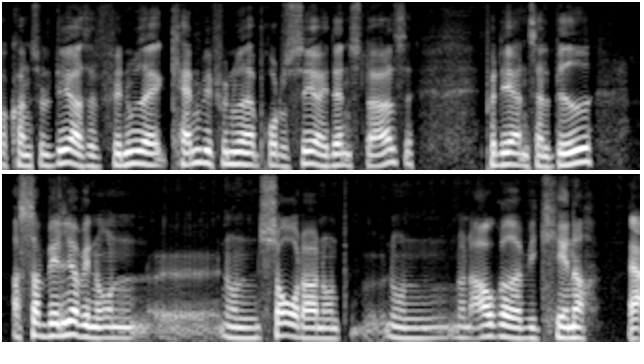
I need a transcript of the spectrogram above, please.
at konsolidere os og finde ud af, kan vi finde ud af at producere i den størrelse på det antal bede, og så vælger vi nogle, øh, nogle sorter og nogle, nogle, nogle afgrøder, vi kender, Ja.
